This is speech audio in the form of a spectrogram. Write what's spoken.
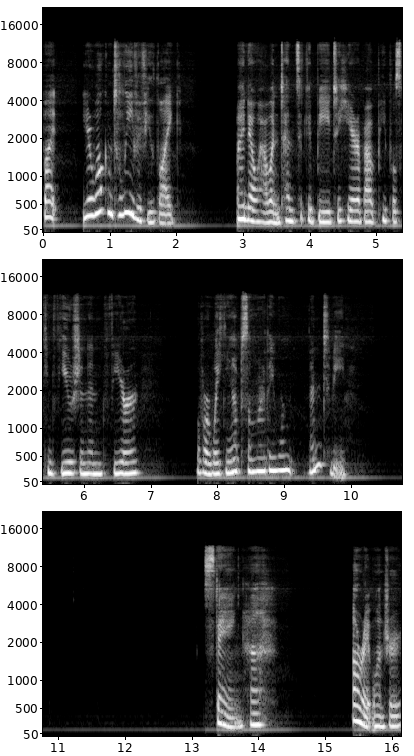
But you're welcome to leave if you'd like. I know how intense it could be to hear about people's confusion and fear over waking up somewhere they weren't meant to be. Staying, huh? All right, Wanderer.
